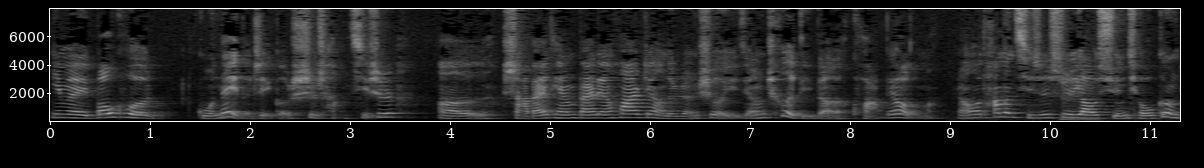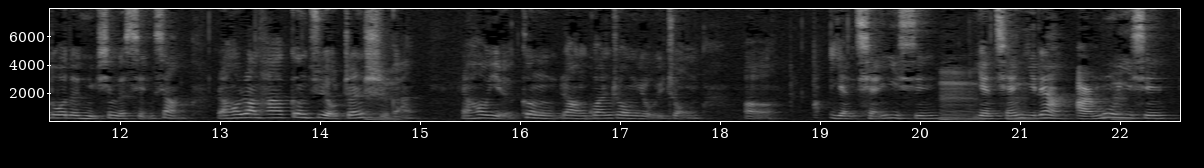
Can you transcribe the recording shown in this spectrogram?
因为包括国内的这个市场，其实呃，傻白甜、白莲花这样的人设已经彻底的垮掉了嘛。然后他们其实是要寻求更多的女性的形象，然后让它更具有真实感，然后也更让观众有一种呃眼前一新，嗯眼前一亮，耳目一新。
